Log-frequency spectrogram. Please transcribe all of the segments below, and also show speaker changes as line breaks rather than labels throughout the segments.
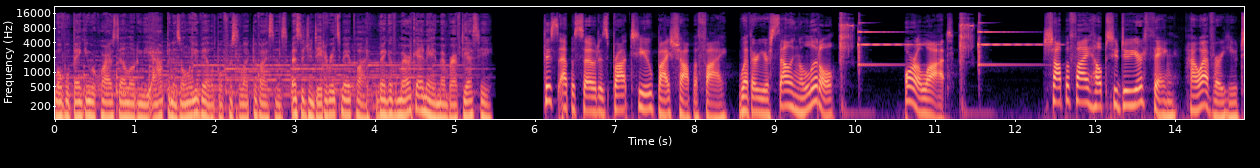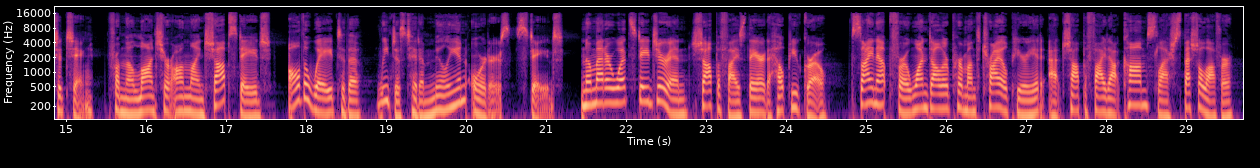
Mobile banking requires downloading the app and is only available for select devices. Message and data rates may apply. Bank of America and a member FDIC.
This episode is brought to you by Shopify. Whether you're selling a little or a lot, Shopify helps you do your thing, however you cha-ching. From the launch your online shop stage, all the way to the we just hit a million orders stage. No matter what stage you're in, Shopify's there to help you grow. Sign up for a $1 per month trial period at shopify.com slash special offer,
